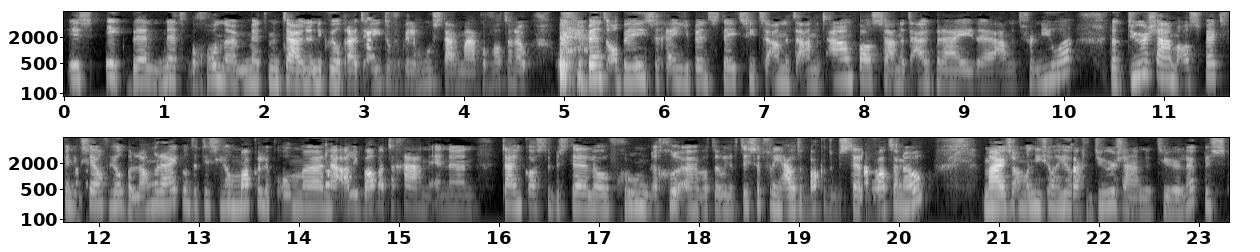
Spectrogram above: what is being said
is, ik ben net begonnen met mijn tuin en ik wil eruit eten of ik wil een moestuin maken of wat dan ook. Of je bent al bezig en je bent steeds iets aan het, aan het aanpassen, aan het uitbreiden, aan het vernieuwen. Dat duurzame aspect vind ik zelf heel belangrijk, want het is heel makkelijk om eh, naar Alibaba te gaan en een tuinkast te bestellen of groen, gro- eh, wat, wat is het, van die houten bakken te bestellen of wat dan ook. Maar het is allemaal niet zo heel erg duurzaam natuurlijk. Dus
